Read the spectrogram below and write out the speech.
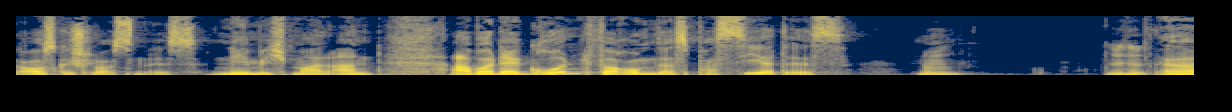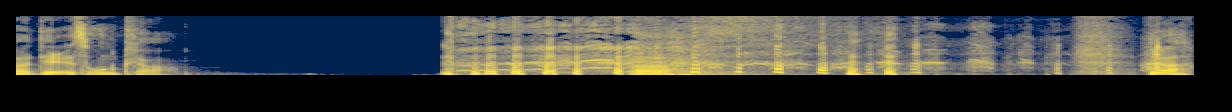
ausgeschlossen ist, nehme ich mal an. Aber der Grund, warum das passiert ist, ne, Mhm. äh, der ist unklar. äh, ja.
